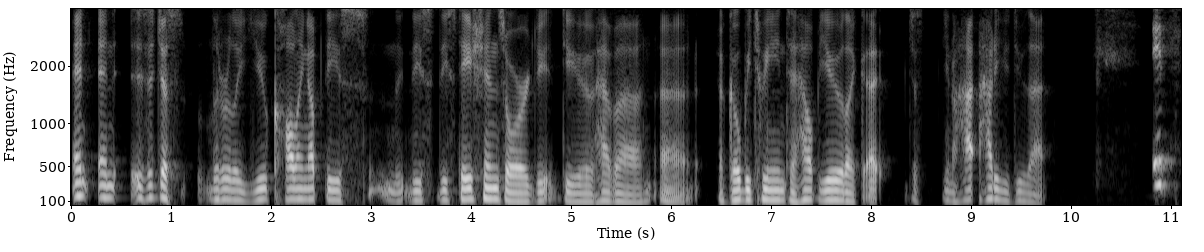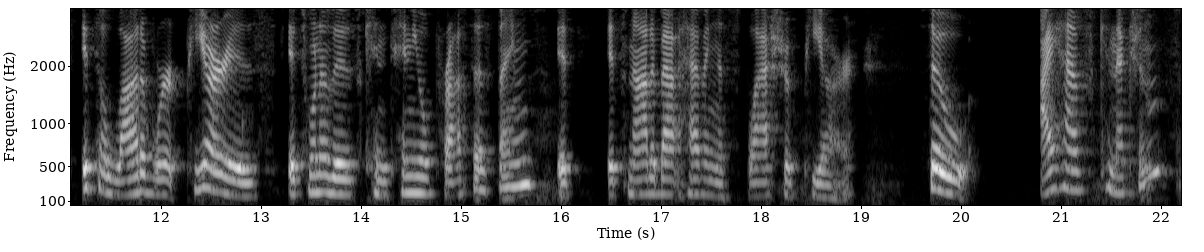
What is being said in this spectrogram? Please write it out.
And and is it just literally you calling up these these these stations, or do do you have a a, a go between to help you? Like, uh, just you know, how how do you do that? It's it's a lot of work. PR is it's one of those continual process things. It's it's not about having a splash of PR. So I have connections,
